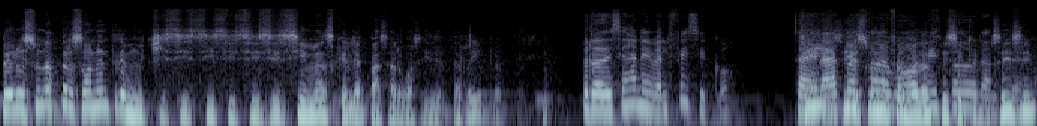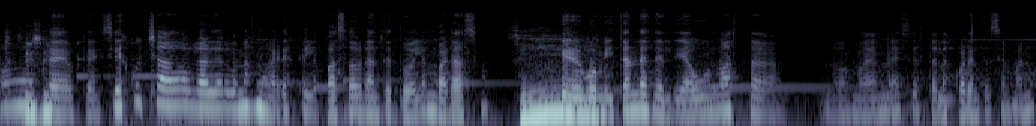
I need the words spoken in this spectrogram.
Pero es una persona entre muchísimas que le pasa algo así de terrible. Pues, Pero dices a nivel físico. O sea, sí, sí es una enfermedad física. Sí, sí, sí, sí. Sí he escuchado hablar de algunas mujeres que le pasa durante todo el embarazo. Sí. Que vomitan desde el día uno hasta unos nueve meses, hasta las 40 semanas.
